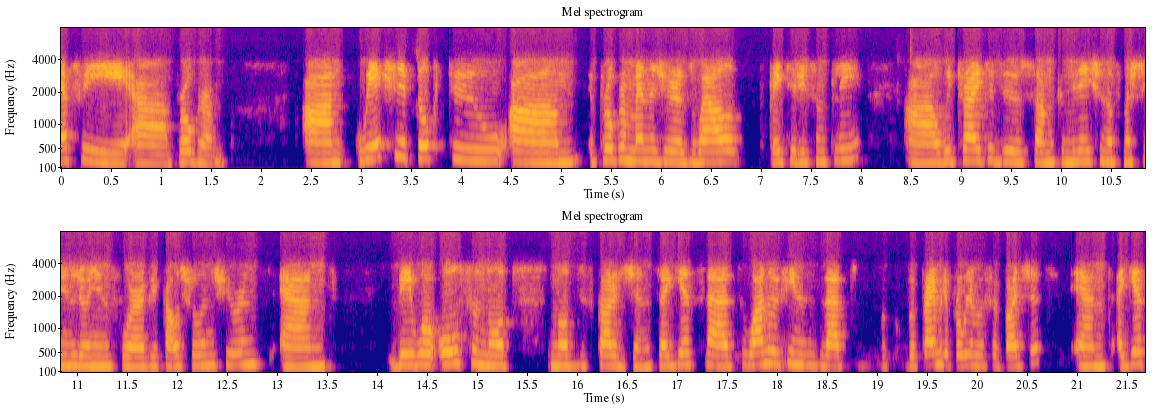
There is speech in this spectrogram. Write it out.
AFRI uh, program. Um, we actually talked to um, a program manager as well pretty recently. Uh, we tried to do some combination of machine learning for agricultural insurance, and they were also not not discouraging. So I guess that one of the things is that the primary problem with the budget, and I guess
